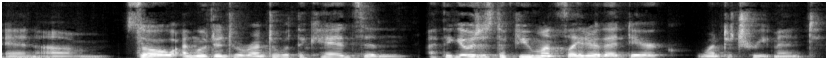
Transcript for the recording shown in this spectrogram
And, um, so I moved into a rental with the kids and I think it was just a few months later that Derek went to treatment.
